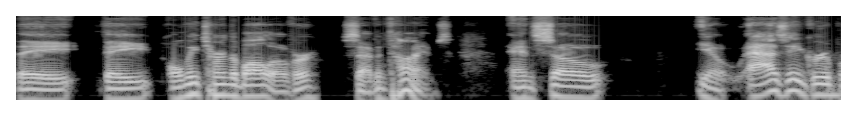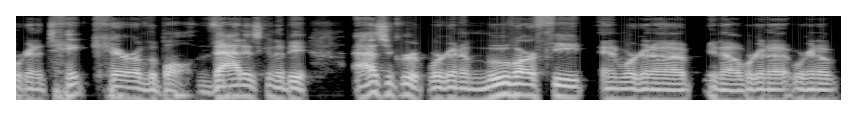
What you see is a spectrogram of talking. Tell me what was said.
they they only turned the ball over seven times, and so you know, as a group, we're going to take care of the ball. That is going to be, as a group, we're going to move our feet and we're going to, you know, we're going to, we're going to,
